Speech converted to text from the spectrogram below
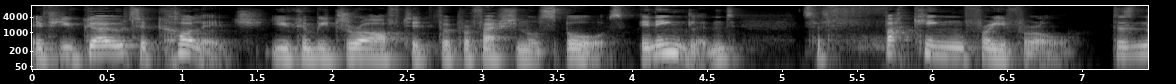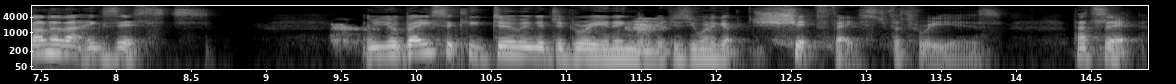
If you go to college, you can be drafted for professional sports. In England, it's a fucking free for all. Does none of that exists? I mean, you're basically doing a degree in England because you want to get shit faced for three years. That's it.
